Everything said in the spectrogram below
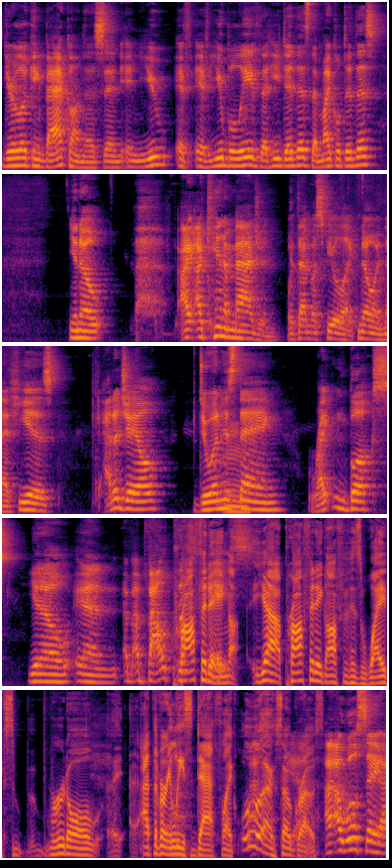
you're looking back on this and and you if if you believe that he did this that michael did this you know i i can't imagine what that must feel like knowing that he is out of jail doing his Mm. thing writing books you know and about profiting yeah profiting off of his wife's brutal uh, at the very least death like ugh, so Yeah. gross I, I will say I,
